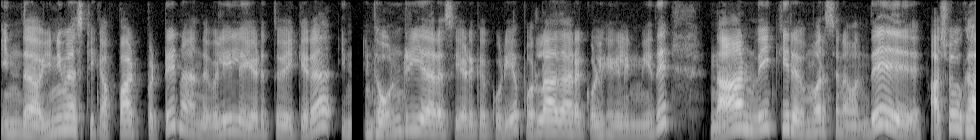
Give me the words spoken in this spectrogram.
இந்த யூனிவர்சிட்டிக்கு அப்பாற்பட்டு நான் இந்த வெளியில் எடுத்து வைக்கிற இந்த ஒன்றிய அரசு எடுக்கக்கூடிய பொருளாதார கொள்கைகளின் மீது நான் வைக்கிற விமர்சனம் வந்து அசோகா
